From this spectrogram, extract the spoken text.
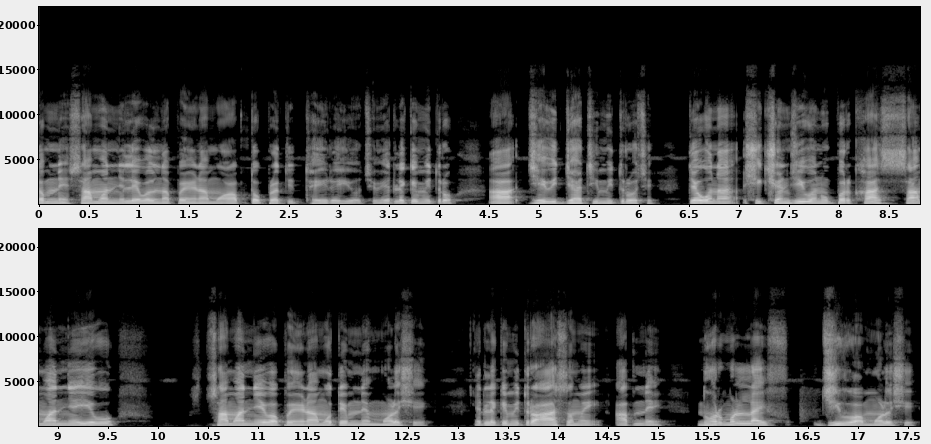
તમને સામાન્ય લેવલના પરિણામો આપતો પ્રતીત થઈ રહ્યો છે. એટલે કે મિત્રો, આ જે વિદ્યાર્થી મિત્રો છે, તેઓના શિક્ષણ જીવન ઉપર ખાસ સામાન્ય એવો, સામાન્ય એવા પરિણામો તેમને મળશે. એટલે કે મિત્રો, આ સમય આપને નોર્મલ લાઈફ જીવવા મળશે.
